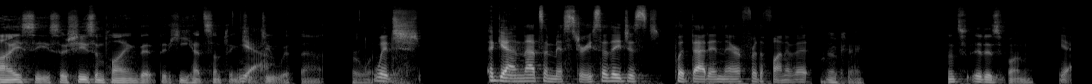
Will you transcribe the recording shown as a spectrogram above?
I see. So she's implying that that he had something Yeah. to do with that, or whatever. Which, again, that's a mystery. So they just put that in there for the fun of it. Okay. That's it is fun. Yeah.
